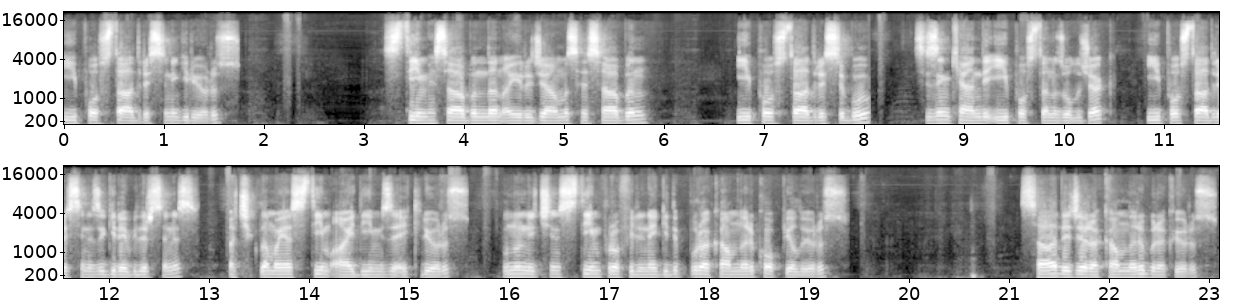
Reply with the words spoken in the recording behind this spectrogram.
e-posta adresini giriyoruz. Steam hesabından ayıracağımız hesabın e-posta adresi bu. Sizin kendi e-postanız olacak. E-posta adresinizi girebilirsiniz. Açıklamaya Steam ID'mizi ekliyoruz. Bunun için Steam profiline gidip bu rakamları kopyalıyoruz. Sadece rakamları bırakıyoruz.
